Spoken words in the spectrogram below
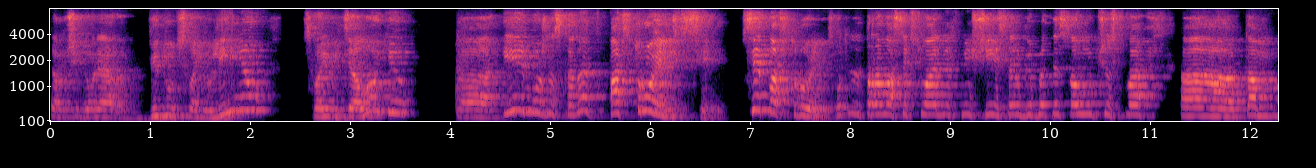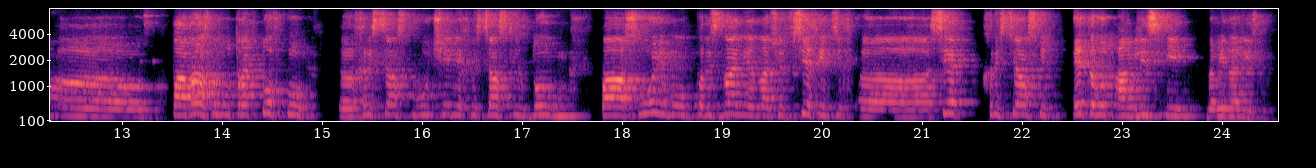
короче говоря, ведут свою линию, свою идеологию, и, можно сказать, подстроились все. Все подстроились. Вот это права сексуальных меньшинств, ЛГБТ-сообщества, там по-разному трактовку Э, христианского учения, христианских догм, по-своему признание значит, всех этих э, сект христианских, это вот английский номинализм.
